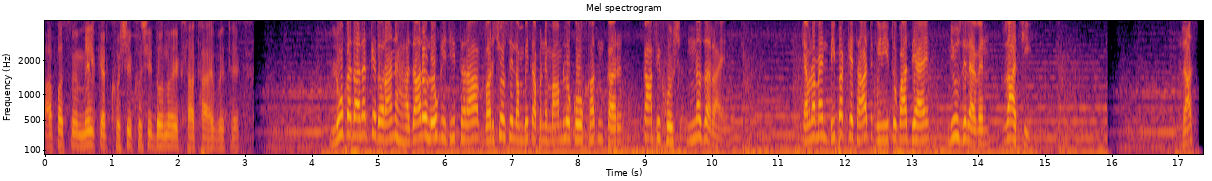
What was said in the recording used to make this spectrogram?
आपस में मिलकर खुशी खुशी दोनों एक साथ आए हुए थे। लोक अदालत के दौरान हज़ारों लोग इसी तरह वर्षों से लंबित अपने मामलों को खत्म कर काफ़ी खुश नज़र आए। कैमरामैन दीपक के साथ विनीत उपाध्याय, न्यूज़ इलेवन, रांची। রাস্তা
